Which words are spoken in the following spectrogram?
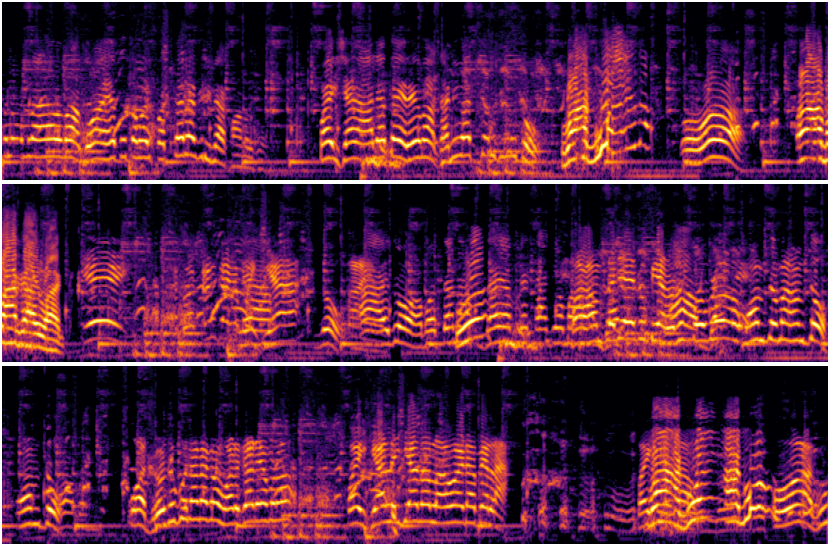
પેલો હમણાં વાઘો આયો તો તમારે પત્તર રગડી નાખવાનો છે. પૈસા આલે તો રે વાઘાની વાત કરું છું તો. વાઘો આવ્યો? ઓહો. આ વાઘ આવ્યો ભાગ જો આ જો હવે તને આમ તો જે તું બેઠો બોબડો, ઓમ તો માં આમ તો ઓમ તો. ઓધરો તો કોના કાં વળગાડે હમણાં? પૈસા લઈ ગયા તો લાવાડા પેલા. વાઘો વાઘો ઓ આગુ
